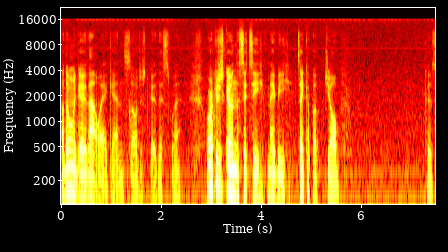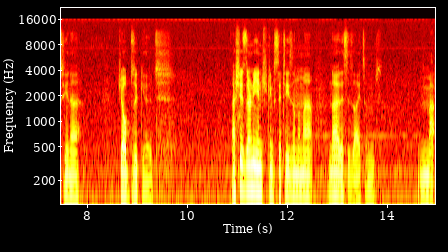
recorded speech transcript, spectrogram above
I don't want to go that way again, so I'll just go this way. Or I could just go in the city, maybe take up a job. Because, you know, jobs are good. Actually, is there any interesting cities on the map? No, this is items. Map.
